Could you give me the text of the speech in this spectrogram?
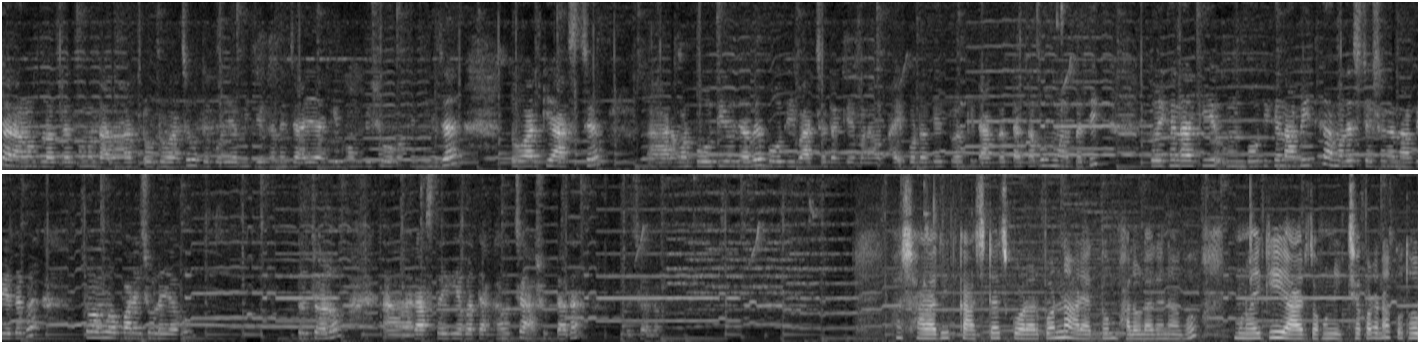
যারা আমার ব্লগ দেখো আমার দাদা হাট টোটো আছে, ওতে করে আমি যেখানে যাই আর কি কম বেশি ও আমাকে নিয়ে যায়। তো আর কি আসছে। আর আমার বৌদিও যাবে, বৌদি বাচ্চাটাকে মানে আমার ভাইপোটাকে একটু আর কি ডাক্তার দেখাবো, হোমিওপ্যাথিক। তো এখানে আর কি বৌদিকে নামিয়ে দিয়ে আমাদের স্টেশনে নামিয়ে দেবে। তো আমরা ওপারে চলে যাব। তো চলো রাস্তায় গিয়ে আবার দেখা হচ্ছে আসুক দাদা। তো চলো। আর সারাদিন কাজ টাজ করার পর না আর একদম ভালো লাগে না গো। মনে হয় কি আর তখন ইচ্ছা করে না কোথাও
